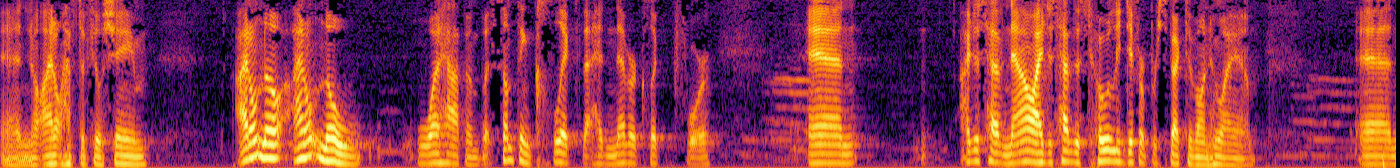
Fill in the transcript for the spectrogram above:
and you know I don't have to feel shame. I don't know. I don't know what happened, but something clicked that had never clicked before, and I just have now. I just have this totally different perspective on who I am, and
